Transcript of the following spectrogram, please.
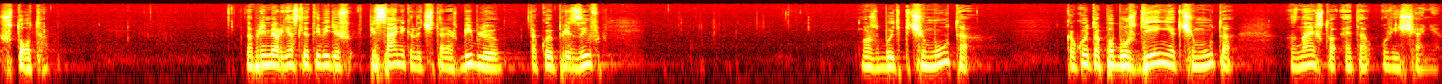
что-то. Например, если ты видишь в Писании, когда читаешь Библию, такой призыв, может быть, к чему-то, какое-то побуждение к чему-то, знай, что это увещание.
